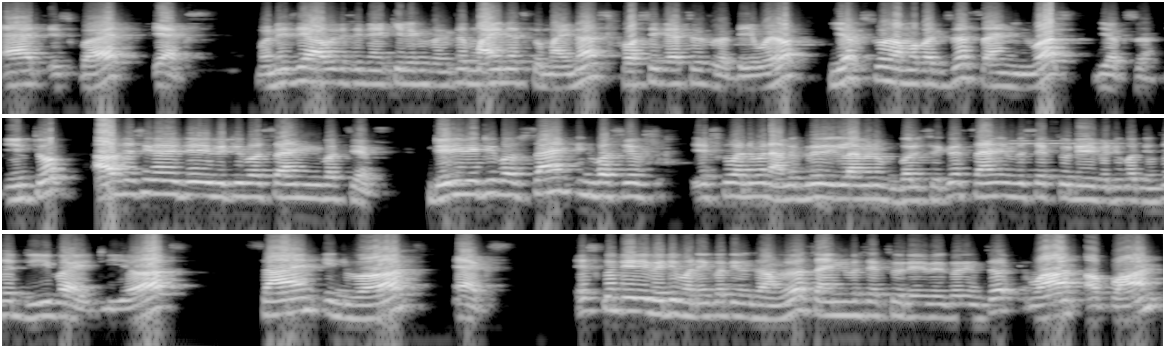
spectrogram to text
एट स्क्वायर एक्स भने चाहिँ अब त्यसरी यहाँ के लेख्न सकिन्छ? माइनसको माइनस कसिक एक्स त्यही भयो। एक्सको ठाउँमा कति छ? साइन इन्भर्स एक्स इन्टु अब त्यसै गरी derivative of sine inverse x derivative of sine inverse x यसको बारेमा हामीले ग्रेड इलेभेन गरिसक्यो। साइन इन्भर्स एक्सको डेरिभेटिभ कति हुन्छ? D by d x sine inverse x यसको डेरिभेटिभ भनेको कति हुन्छ हाम्रो? साइन इन्भर्स एक्सको डेरिभेटिभ कति हुन्छ? One upon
